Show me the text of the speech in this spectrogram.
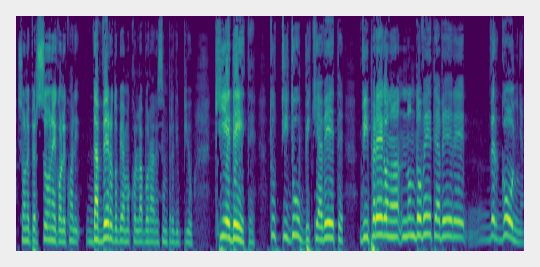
sono le persone con le quali davvero dobbiamo collaborare sempre di più. Chiedete tutti i dubbi che avete, vi prego, non dovete avere vergogna.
